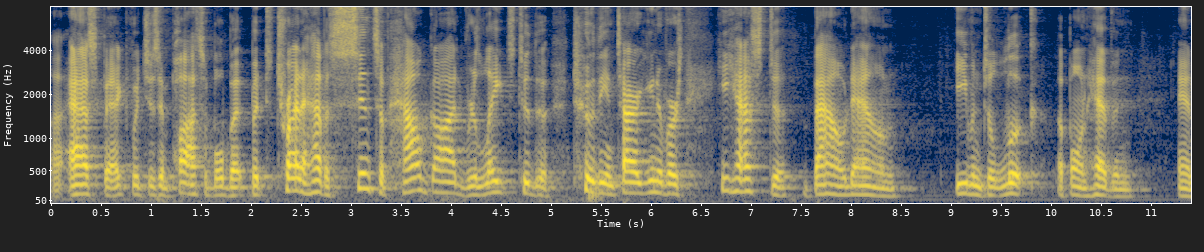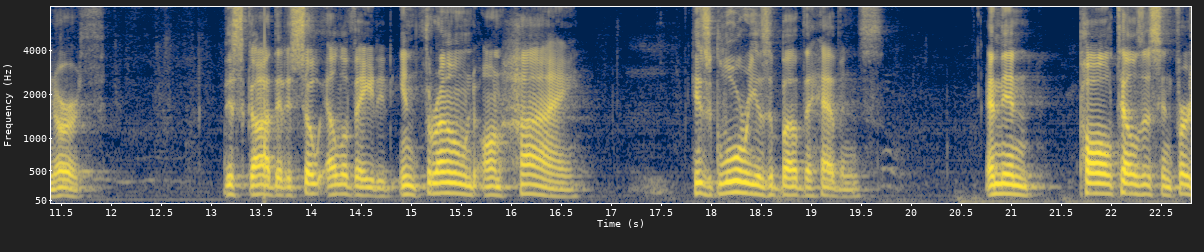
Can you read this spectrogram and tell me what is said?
uh, aspect, which is impossible, but, but to try to have a sense of how God relates to the, to the entire universe, he has to bow down even to look upon heaven and earth. This God that is so elevated, enthroned on high, his glory is above the heavens. And then Paul tells us in 1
